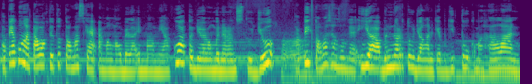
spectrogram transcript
Tapi aku nggak tahu waktu itu Thomas kayak emang mau belain mami aku atau dia emang beneran setuju. Heeh. Tapi Thomas langsung kayak, iya bener tuh jangan kayak begitu, kemahalan.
